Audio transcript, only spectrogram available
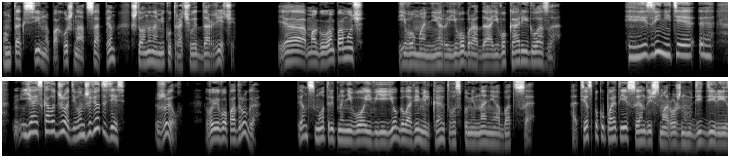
Он так сильно похож на отца Пен, что она на миг утрачивает дар речи. «Я могу вам помочь?» Его манеры, его борода, его карие глаза. «Извините, э, я искала Джоди, он живет здесь?» «Жил. Вы его подруга?» Пен смотрит на него, и в ее голове мелькают воспоминания об отце. Отец покупает ей сэндвич с мороженым в Дидди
